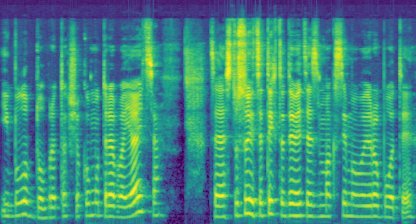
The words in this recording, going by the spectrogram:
і було б добре. Так що, кому треба яйця. Це стосується тих, хто дивиться з Максимової роботи.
